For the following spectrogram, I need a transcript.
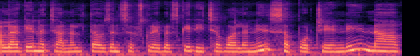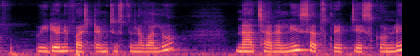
అలాగే నా ఛానల్ థౌజండ్ సబ్స్క్రైబర్స్కి రీచ్ అవ్వాలని సపోర్ట్ చేయండి. నా వీడియోని ఫస్ట్ టైం చూస్తున్న వాళ్ళు నా ఛానల్ని సబ్స్క్రైబ్ చేసుకోండి.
